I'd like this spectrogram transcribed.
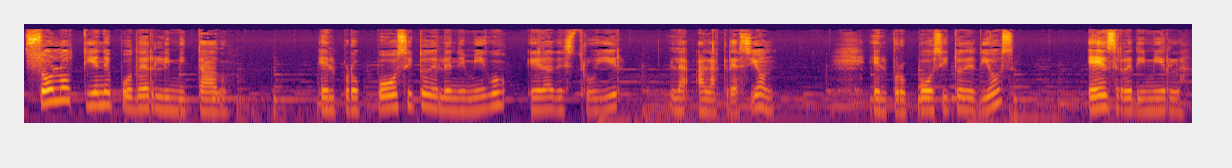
solo tiene poder limitado. El propósito del enemigo era destruir a la creación. El propósito de Dios es redimirla.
